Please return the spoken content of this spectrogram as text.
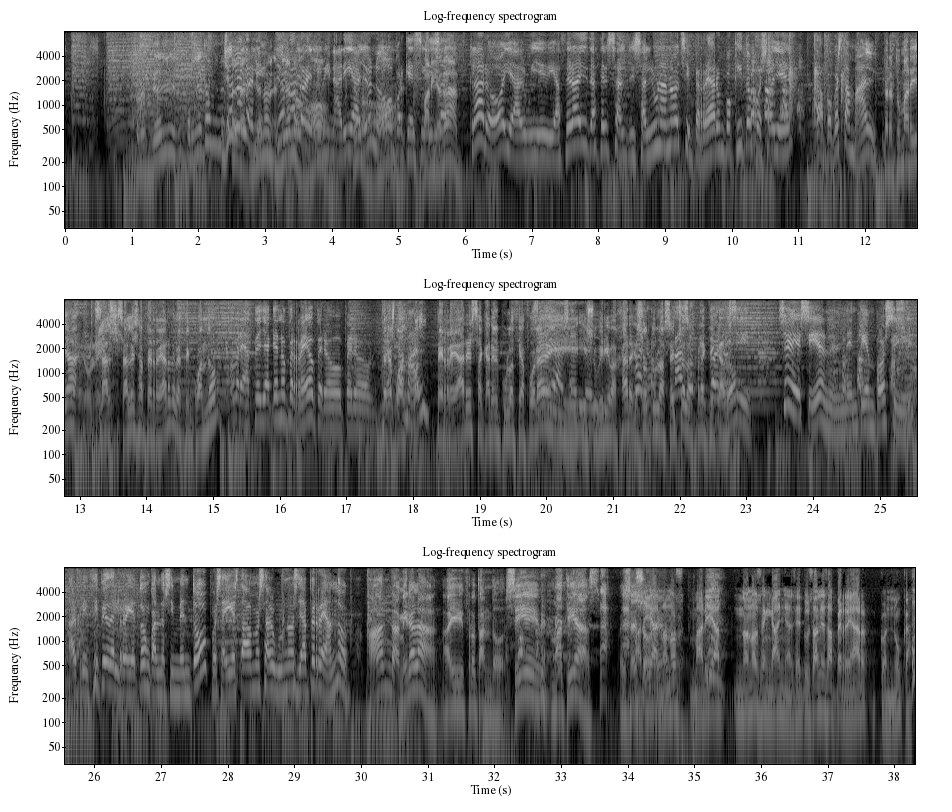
Yo, pero yo también Yo estoy- no, lo, yo yo no lo eliminaría, yo no, porque si... Variedad. Claro, oye, y, hacer hacer salir una noche y perrear un poquito, pues oye, Tampoco está mal. Pero tú, María, sal- ¿sales a perrear de vez en cuando? Hombre, hace ya que no perreo, pero, pero, no Pero está cuando- mal. perrear es sacar el culo hacia afuera Sí, y, el- subir y bajar. ¿Eso tú lo has hecho? ¿Lo has practicado? bueno, sí. Sí, sí, en, en tiempos, sí. sí? Al principio del reggaetón, cuando se inventó, pues ahí estábamos algunos ya perreando. Anda, mírala, ahí frotando. Sí, Matías, es eso. María, ¿eh? no nos, María, no nos engañas, ¿eh? Tú sales a perrear con nuca.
